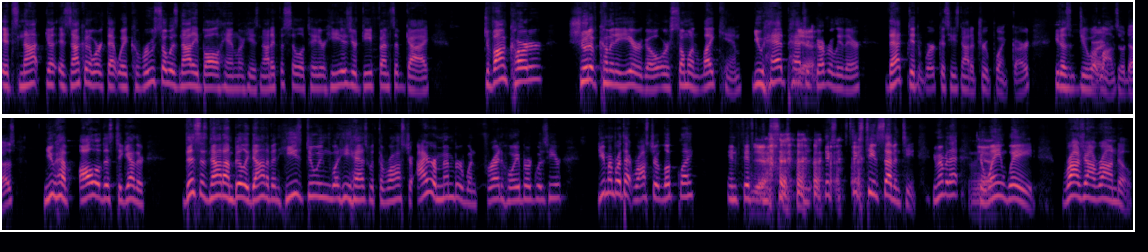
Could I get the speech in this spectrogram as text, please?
It's not it's not going to work that way. Caruso is not a ball handler. He is not a facilitator. He is your defensive guy. Jevon Carter should have come in a year ago or someone like him. You had Patrick Yeah. Beverley there. That didn't work because he's not a true point guard. He doesn't do what Right. Lonzo does. You have all of this together. This is not on Billy Donovan. He's doing what he has with the roster. I remember when Fred Hoiberg was here. Do you remember what that roster looked like in 15, Yeah. Uh, 16, 16, 17? You remember that? Yeah. Dwyane Wade, Rajon Rondo,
